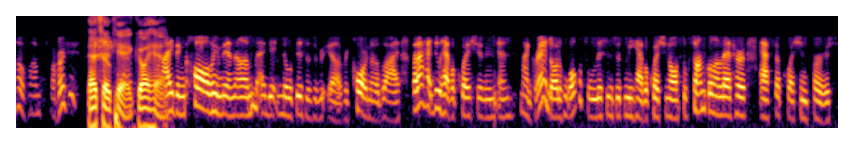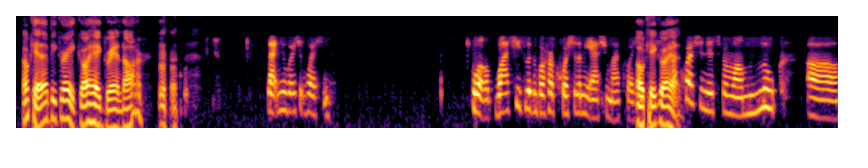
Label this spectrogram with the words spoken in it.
Oh, I'm sorry. That's okay. Go ahead. I've been calling, and um, I didn't know if this is a uh, recording or live. But I do have a question, and my granddaughter, who also listens with me, have a question also. So I'm going to let her ask her question first. Okay, that'd be great. Go ahead, granddaughter. Lightning, where's your question? Well, while she's looking for her question, let me ask you my question. Okay, go ahead. My question is from um, Luke uh,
